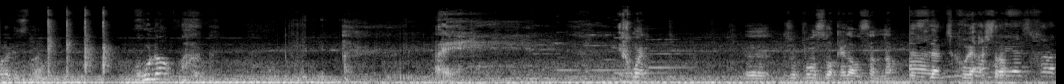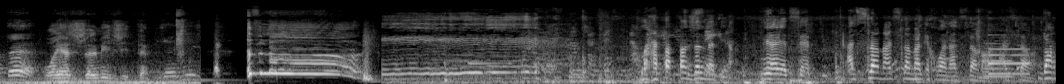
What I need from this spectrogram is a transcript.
مرة كتسمع. خونا. أي. إخوان je pense واقيلا وصلنا. سلامتك خويا أشرف. voyage خطير. voyage جميل جدا. جميل. طنجة المدينة نهاية السير على السلامة على السلامة الإخوان على السلامة على السلامة دار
